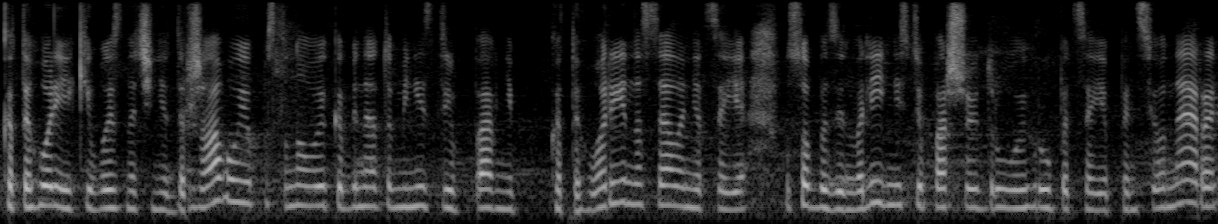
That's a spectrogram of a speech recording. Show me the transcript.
категорії, які визначені державою, постановою Кабінету міністрів. Певні категорії населення це є особи з інвалідністю першої другої групи, це є пенсіонери,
